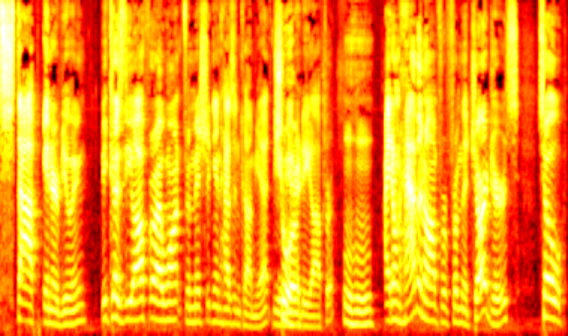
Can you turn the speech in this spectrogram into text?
stop interviewing because the offer I want from Michigan hasn't come yet, the Sure. immunity offer. Mm-hmm. I don't have an offer from the Chargers, so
